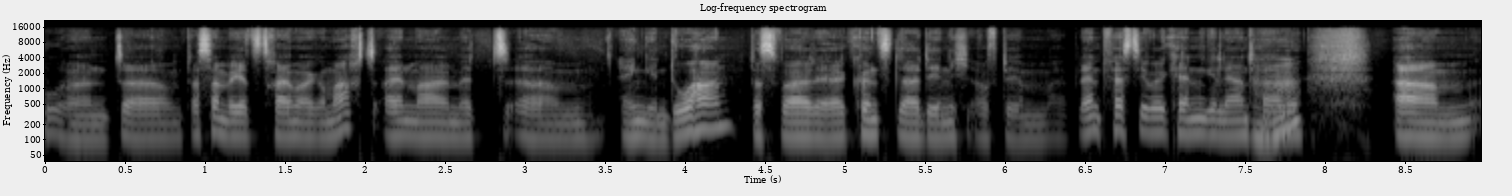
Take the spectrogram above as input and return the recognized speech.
Cool. Und äh, das haben wir jetzt dreimal gemacht. Einmal mit ähm, Engin Dohan, das war der Künstler, den ich auf dem Blend Festival kennengelernt mhm. habe. Ähm,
